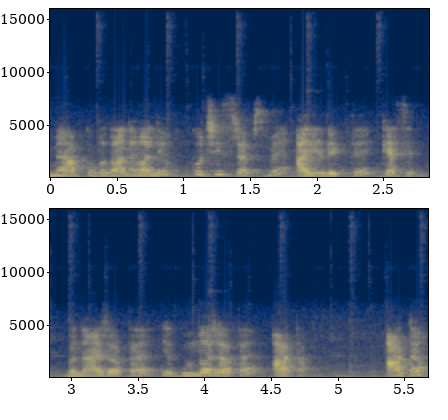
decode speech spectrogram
मैं आपको बताने वाली हूँ। कुछ ही स्टेप्स में आइए देखते हैं कैसे बनाया जाता है या गूंदा जाता है आटा। आटा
